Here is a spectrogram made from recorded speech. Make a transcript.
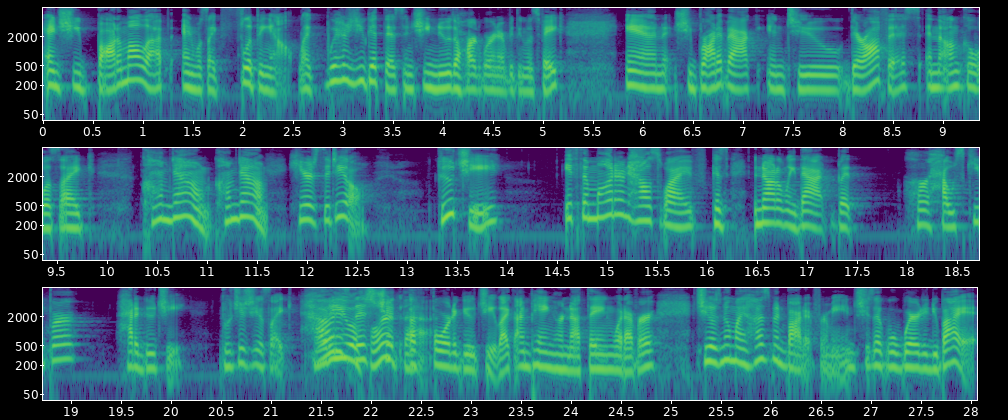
and she bought them all up and was like flipping out. Like, "Where did you get this?" And she knew the hardware and everything was fake. And she brought it back into their office and the uncle was like, "Calm down, calm down. Here's the deal. Gucci, if the modern housewife, because not only that, but her housekeeper had a Gucci. Patricia's like, how, How do you this afford chick that? afford a Gucci? Like, I'm paying her nothing, whatever. She goes, no, my husband bought it for me. And she's like, well, where did you buy it?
